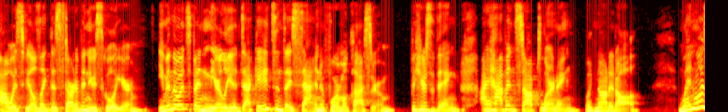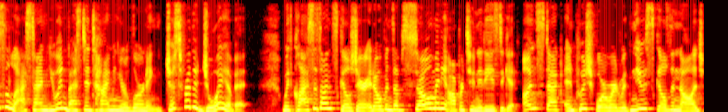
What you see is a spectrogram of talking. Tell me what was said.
always feels like the start of a new school year, even though it's been nearly a decade since I sat in a formal classroom. But here's the thing I haven't stopped learning, like, not at all. When was the last time you invested time in your learning just for the joy of it? With classes on Skillshare, it opens up so many opportunities to get unstuck and push forward with new skills and knowledge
